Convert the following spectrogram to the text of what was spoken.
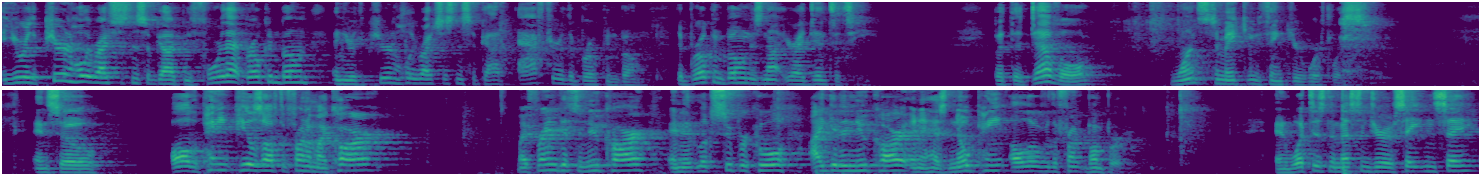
You were the pure and holy righteousness of God before that broken bone, and you're the pure and holy righteousness of God after the broken bone. The broken bone is not your identity. But the devil wants to make you think you're worthless. And so all the paint peels off the front of my car. My friend gets a new car and it looks super cool. I get a new car and it has no paint all over the front bumper. And what does the messenger of Satan say?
